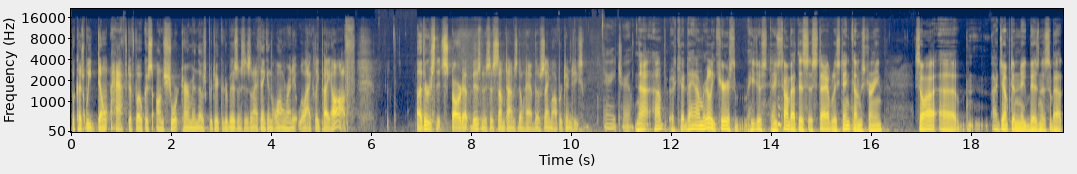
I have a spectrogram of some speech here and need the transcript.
because we don't have to focus on short term in those particular businesses. And I think in the long run, it will actually pay off. Others that start up businesses sometimes don't have those same opportunities. Very true. Now, I'm, Dan, I'm really curious. He just he's talking about this established income stream. So I uh, I jumped in a new business about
